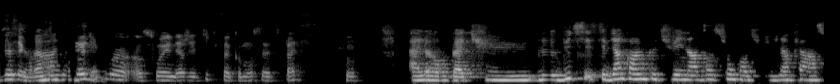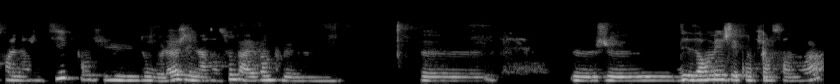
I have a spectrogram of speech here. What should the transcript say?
Ça, c'est vraiment un, soin énergétique, enfin, comment ça se passe? Alors, bah, tu, le but, c'est bien quand même que tu aies une intention quand tu viens faire un soin énergétique. Quand tu, donc voilà, j'ai une intention, par exemple, je, désormais, j'ai confiance en moi.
